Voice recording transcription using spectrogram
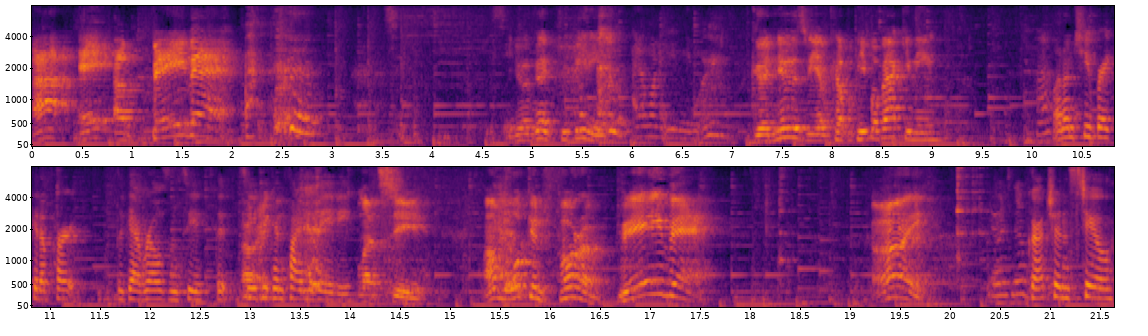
I ate a baby! You're doing good, keep eating. I don't want to eat anymore. Good news, we have a couple people back, you mean? Why don't you break it apart, the rolls, and see if, the, see All if you can find the baby. Let's see. I'm looking for a baby! Oi! There was no. Gretchen's too.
